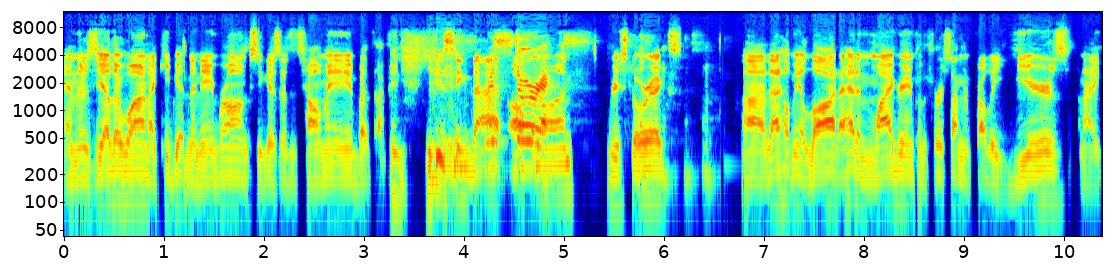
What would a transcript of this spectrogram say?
and there's the other one. I keep getting the name wrong, so you guys have to tell me. But I've been using that off and on. Restorix. Uh, that helped me a lot. I had a migraine for the first time in probably years, and I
